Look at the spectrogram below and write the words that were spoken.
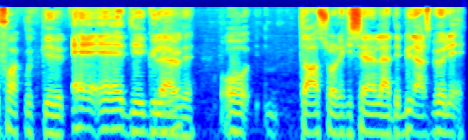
ufaklık gelir e e diye gülerdi. O daha sonraki senelerde biraz böyle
